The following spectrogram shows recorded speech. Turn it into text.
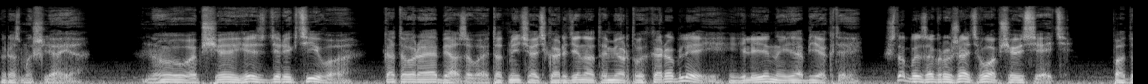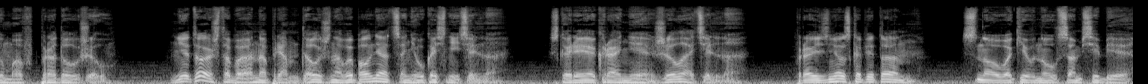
размышляя. «Ну, вообще есть директива, которая обязывает отмечать координаты мертвых кораблей или иные объекты, чтобы загружать в общую сеть», – подумав, продолжил. «Не то чтобы она прям должна выполняться неукоснительно, скорее крайне желательно», – произнес капитан, Снова кивнул сам себе.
